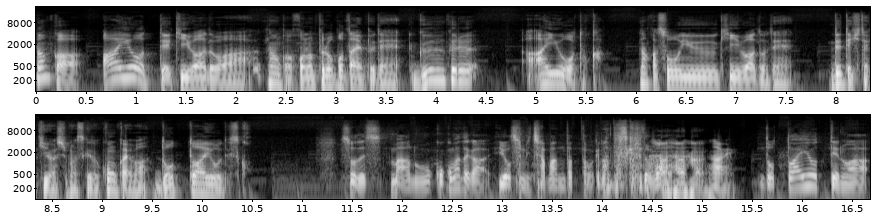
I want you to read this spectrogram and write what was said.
なんか IO ってキーワードはなんかこのプロポタイプで GoogleIO とかなんかそういうキーワードで出てきた気がしますけど今回はドット .io ですか？そうです。まああのここまでが要するに茶番だったわけなんですけれどもはい。ドット .io っていうのは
